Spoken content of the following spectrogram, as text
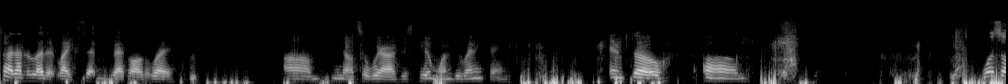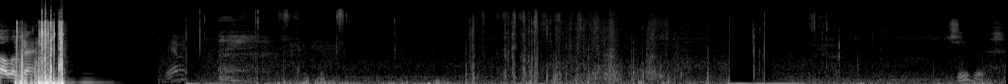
try not to let it like set me back all the way um, you know, to where I just didn't want to do anything. And so, um, once all of that. Jesus.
